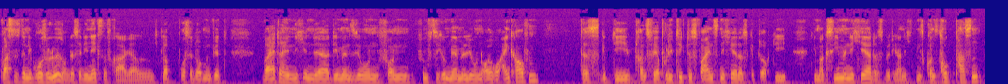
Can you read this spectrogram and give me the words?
Was ist denn die große Lösung? Das ist ja die nächste Frage. Also ich glaube, Borussia Dortmund wird weiterhin nicht in der Dimension von 50 und mehr Millionen Euro einkaufen. Das gibt die Transferpolitik des Vereins nicht her, das gibt auch die, die Maxime nicht her, das wird ja nicht ins Konstrukt passen.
